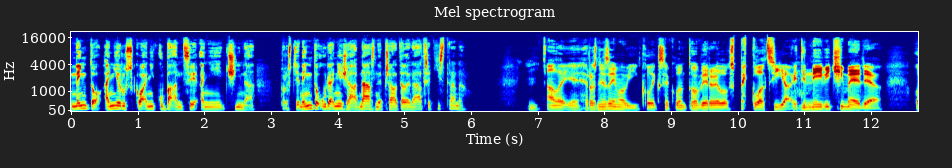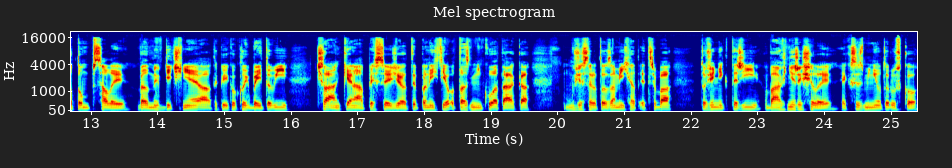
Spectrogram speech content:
není to ani Rusko, ani Kubánci, ani Čína. Prostě není to údajně žádná znepřátelená třetí strana. Hm, ale je hrozně zajímavý, kolik se kolem toho vyrojilo spekulací a i ty mhm. největší média o tom psali velmi vděčně a takový jako clickbaitový články a nápisy, že jo, ty plných těch otazníků a tak a může se do toho zamíchat i třeba to, že někteří vážně řešili, jak se zmínil to Rusko,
